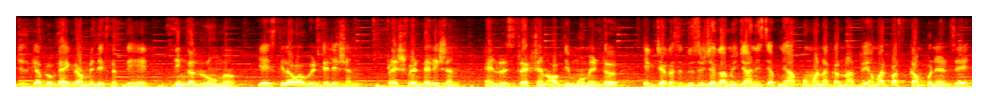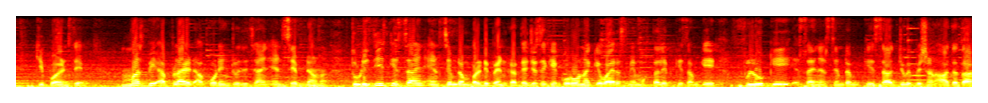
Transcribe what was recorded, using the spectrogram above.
जैसे कि आप लोग डायग्राम में देख सकते हैं। सिंगल रूम या इसके अलावा ventilation fresh ventilation and restriction of the movement एक जगह से दूसरी जगह में जाने से अपने आप को मना करना। तो ये हमारे पास कंपोनेंट्स है की पॉइंट्स है। Must be applied according to the sign and symptom तो डिज़ीज़ के साइन एंड सिम्टम पर डिपेंड करते हैं। जैसे कि कोरोना के वायरस में मुख्तलिफ़ किस्म के फ्लू के साइन एंड सिम्टम के साथ जो भी पेशेंट आता था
